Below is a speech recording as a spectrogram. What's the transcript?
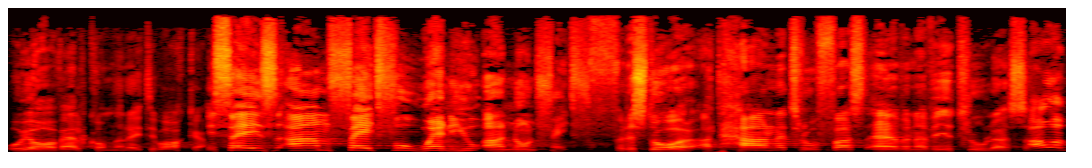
och jag välkomnar dig tillbaka. He says, I'm faithful when you are not faithful. För det står att han är trofast även när vi är trolösa. Our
